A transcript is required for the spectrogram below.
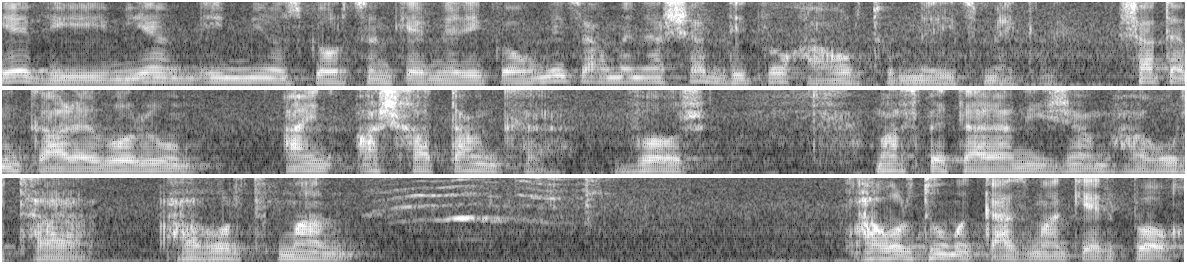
եւ իմ, եւ իմ մյուս գործընկերների կողմից ամենաշատ դիտվող հաղորդումներից մեկն է։ Շատ եմ կարևորում այն աշխատանքը, որ մարզպետարանի ժամ հաղորդա հաղորդման հաղորդումը կազմակերպող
